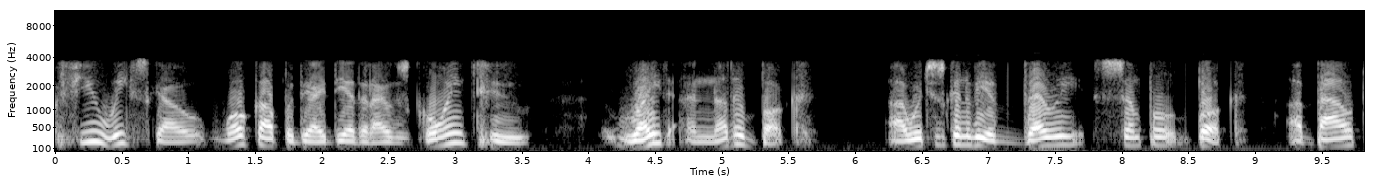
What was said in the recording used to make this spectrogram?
a few weeks ago woke up with the idea that I was going to write another book, uh, which is going to be a very simple book about,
